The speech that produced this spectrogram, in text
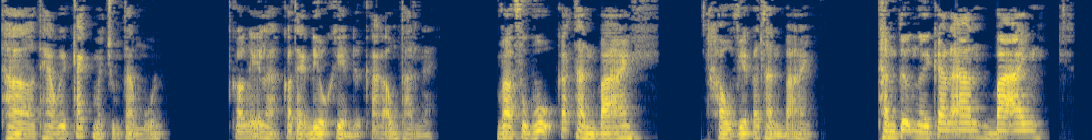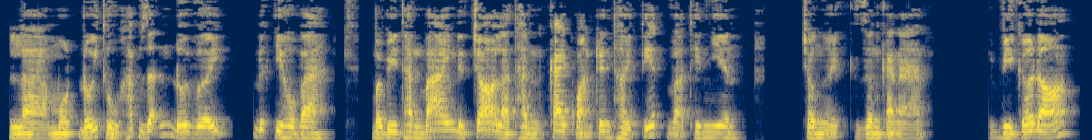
thờ theo cái cách mà chúng ta muốn. Có nghĩa là có thể điều khiển được các ông thần này và phục vụ các thần ba anh, hầu việc các thần ba anh. Thần tượng người Canaan ba anh là một đối thủ hấp dẫn đối với Đức Giê-hô-va, bởi vì thần ba anh được cho là thần cai quản trên thời tiết và thiên nhiên cho người dân Canaan. Vì cớ đó,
